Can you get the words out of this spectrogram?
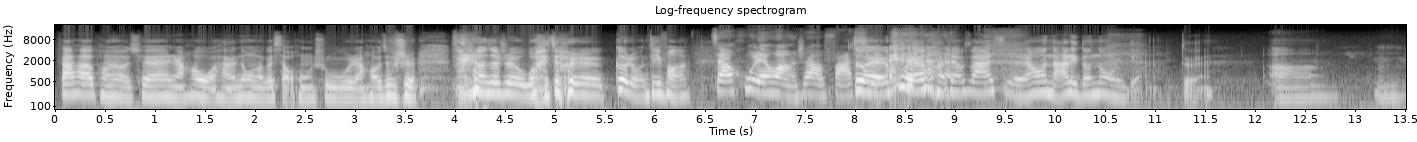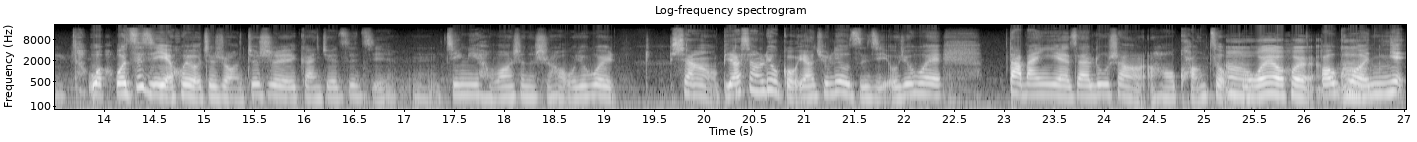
发发朋友圈，然后我还弄了个小红书，然后就是反正就是我就是各种地方在互联网上发泄。对互联网上发泄，然后哪里都弄一点，对，啊，嗯，我我自己也会有这种，就是感觉自己嗯精力很旺盛的时候，我就会像比较像遛狗一样去遛自己，我就会大半夜在路上然后狂走路，嗯，我也会，包括嗯你。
